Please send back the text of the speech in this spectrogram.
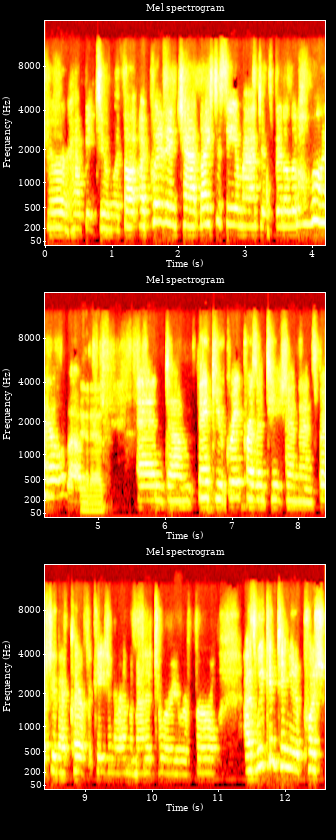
Sure, happy to. I thought I put it in chat. Nice to see you, Matt. It's been a little while. it is. And um, thank you, great presentation, and especially that clarification around the mandatory referral. As we continue to push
